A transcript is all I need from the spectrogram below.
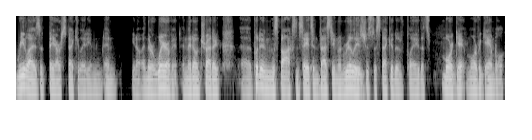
realize that they are speculating and you know, and they're aware of it, and they don't try to uh, put it in this box and say it's investing when really it's hmm. just a speculative play that's more ga- more of a gamble.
